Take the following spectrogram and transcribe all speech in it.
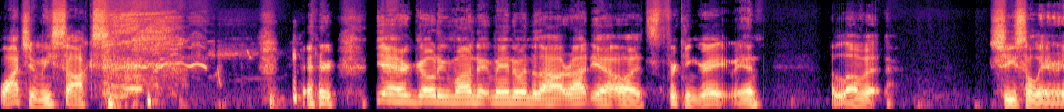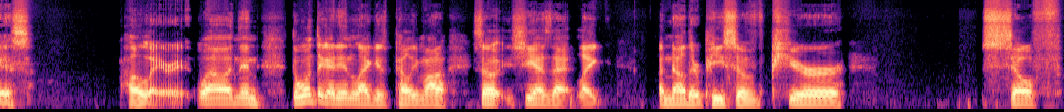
Watch him. He sucks." her, yeah, her goading Mando, Mando into the hot rod. Yeah, oh, it's freaking great, man. I love it. She's hilarious. Hilarious. Well, and then the one thing I didn't like is Peli Motto. So she has that like another piece of pure self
